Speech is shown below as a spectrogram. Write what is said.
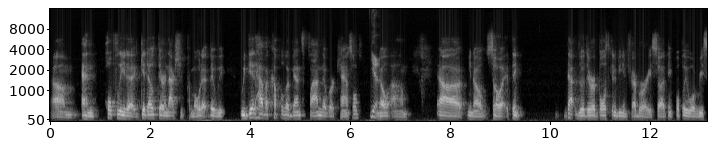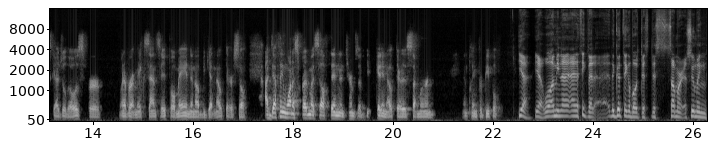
um, and hopefully to get out there and actually promote it. That we we did have a couple of events planned that were canceled. Yeah. You know, um, uh, you know, so I think that they were both going to be in February. So I think hopefully we'll reschedule those for whenever it makes sense, April, May, and then I'll be getting out there. So I definitely want to spread myself thin in terms of getting out there this summer and, and playing for people. yeah, yeah. Well, I mean, I, I think that uh, the good thing about this this summer, assuming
